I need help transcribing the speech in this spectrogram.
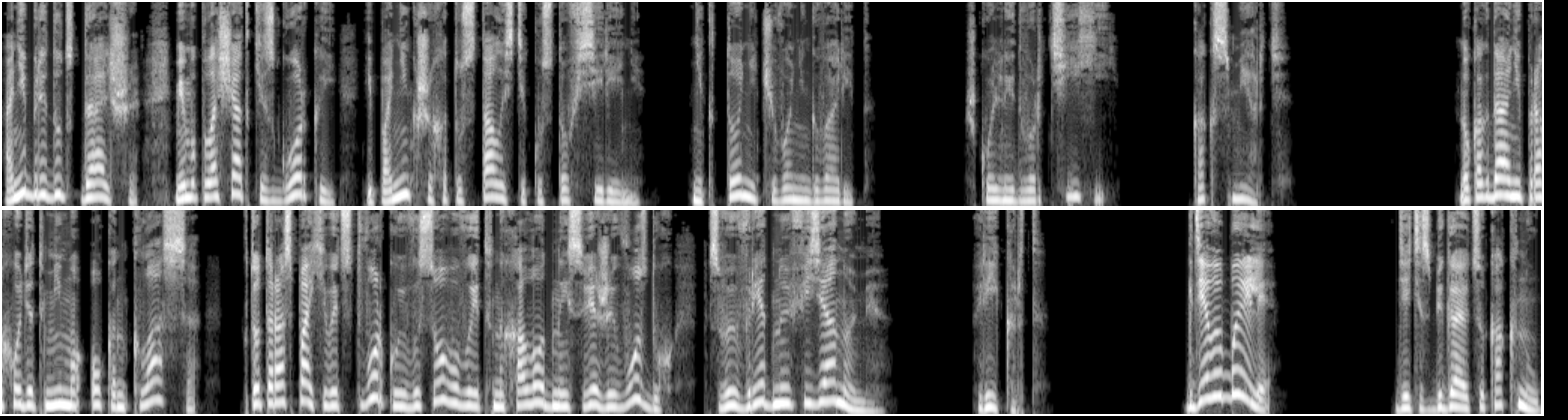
Они бредут дальше, мимо площадки с горкой и поникших от усталости кустов сирени. Никто ничего не говорит. Школьный двор тихий, как смерть. Но когда они проходят мимо окон класса, кто-то распахивает створку и высовывает на холодный и свежий воздух свою вредную физиономию. Рикард. «Где вы были?» Дети сбегаются к окну.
